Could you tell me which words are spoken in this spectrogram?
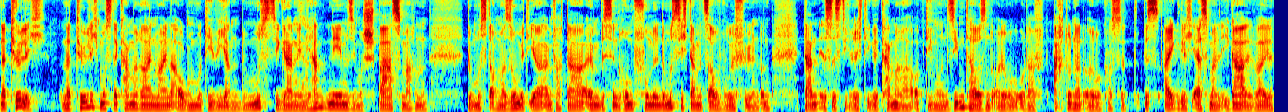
natürlich, natürlich muss eine Kamera in meinen Augen motivieren. Du musst sie gerne in die Hand nehmen, sie muss Spaß machen du musst auch mal so mit ihr einfach da ein bisschen rumfummeln, du musst dich damit sau wohlfühlen und dann ist es die richtige Kamera. Ob die nun 7000 Euro oder 800 Euro kostet, ist eigentlich erstmal egal, weil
